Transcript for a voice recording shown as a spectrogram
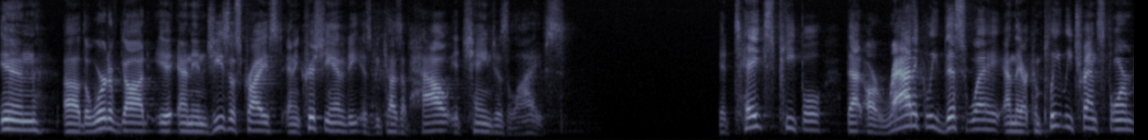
in uh, the Word of God and in Jesus Christ and in Christianity is because of how it changes lives. It takes people that are radically this way and they are completely transformed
